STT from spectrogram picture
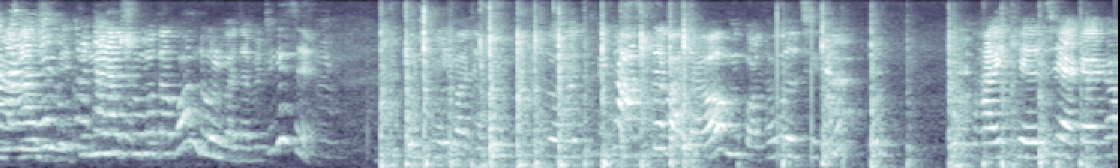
হ্যাঁ, আসবে। তুমি আর সোমো তখন ঢোল বাজাবে ঠিক আছে? ঢোল বাজাও তো একটু আস্তে বাজাও আমি কথা বলছি না। ভাই খেলছে একা একা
